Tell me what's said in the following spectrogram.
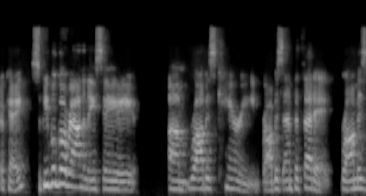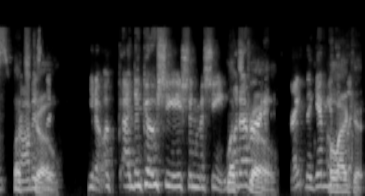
Okay. So people go around and they say, um, Rob is caring, Rob is empathetic, Rob is Let's Rob go. is the, you know, a, a negotiation machine, Let's whatever go. it is, right? They give you I like it.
